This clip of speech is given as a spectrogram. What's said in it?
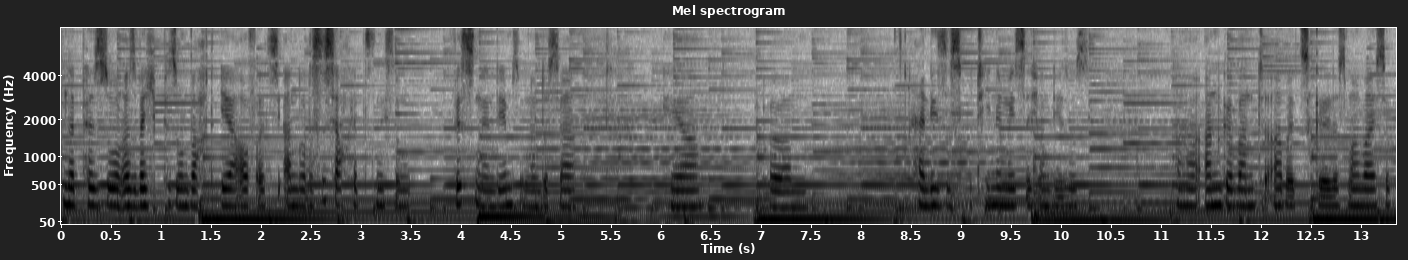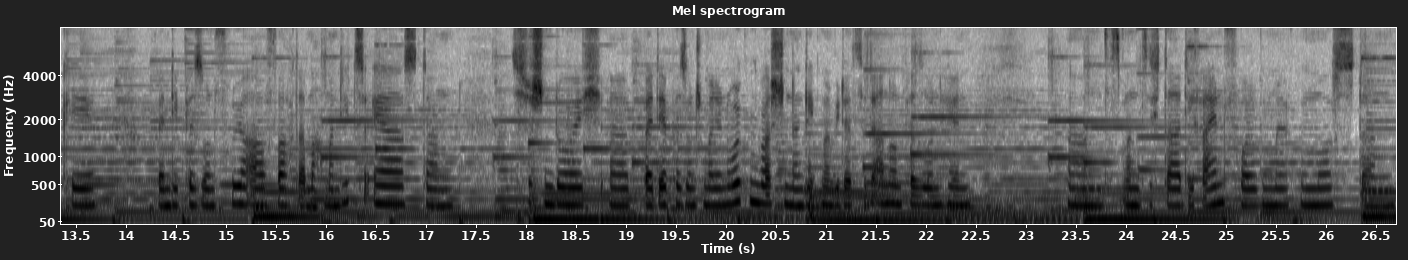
eine Person, also welche Person wacht eher auf als die andere. Das ist ja auch jetzt nicht so ein Wissen in dem Sinne, dass ja eher ähm, dieses routinemäßig und dieses äh, angewandte Arbeitsskill, dass man weiß, okay, wenn die Person früher aufwacht, dann macht man die zuerst, dann zwischendurch äh, bei der Person schon mal den Rücken waschen, dann geht man wieder zu der anderen Person hin, ähm, dass man sich da die Reihenfolgen merken muss, dann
